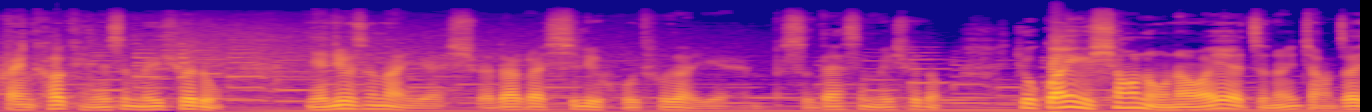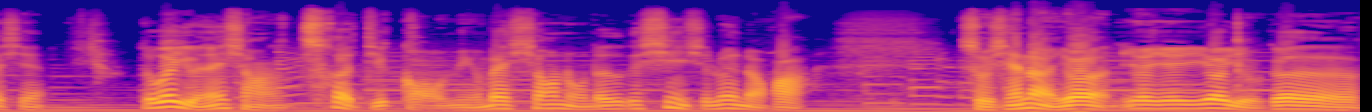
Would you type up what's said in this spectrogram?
本科肯定是没学懂。研究生呢也学得个稀里糊涂的，也实在是没学懂。就关于香农呢，我也只能讲这些。如果有人想彻底搞明白香农的这个信息论的话，首先呢要要要要有个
